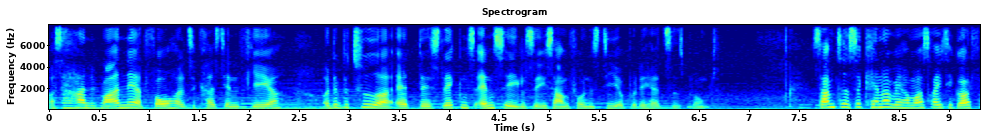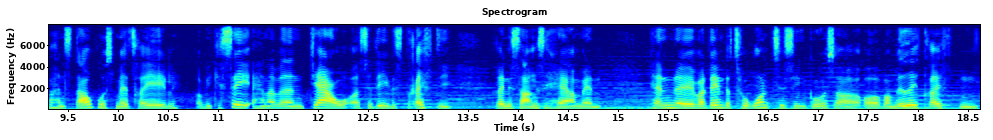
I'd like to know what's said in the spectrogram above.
og så har han et meget nært forhold til Christian 4. Og det betyder, at øh, slægtens anseelse i samfundet stiger på det her tidspunkt. Samtidig så kender vi ham også rigtig godt for hans dagbrugsmateriale, og vi kan se, at han har været en djerv og særdeles driftig renaissanceherremand. Han øh, var den, der tog rundt til sine godser og var med i driften.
